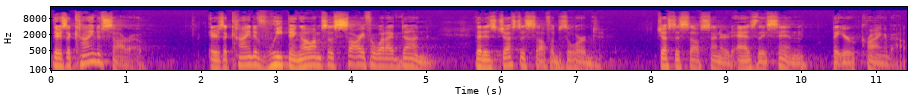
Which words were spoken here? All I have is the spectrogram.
there's a kind of sorrow, there's a kind of weeping. Oh, I'm so sorry for what I've done, that is just as self absorbed just as self centered as the sin that you're crying about.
